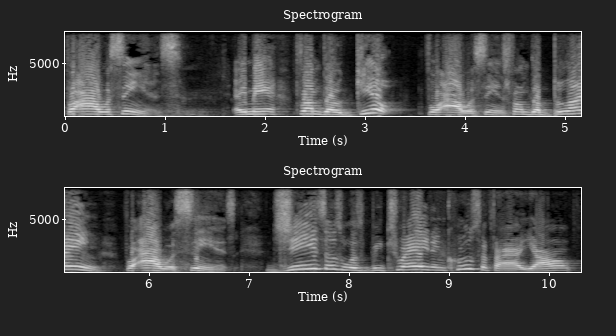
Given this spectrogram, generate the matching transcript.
for our sins. Amen. From the guilt for our sins, from the blame for our sins. Jesus was betrayed and crucified, y'all,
